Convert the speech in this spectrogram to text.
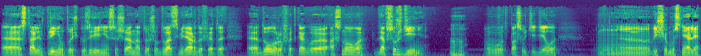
Э, Сталин принял точку зрения США на то, что 20 миллиардов это, э, долларов это как бы основа для обсуждения. Uh-huh. Вот, по сути дела, еще мы сняли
